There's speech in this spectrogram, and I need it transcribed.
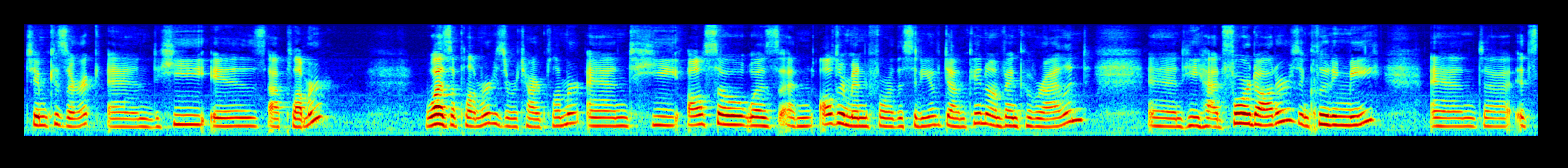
Jim Kazurik, and he is a plumber. Was a plumber, he's a retired plumber, and he also was an alderman for the city of Duncan on Vancouver Island. And he had four daughters, including me and uh, it's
